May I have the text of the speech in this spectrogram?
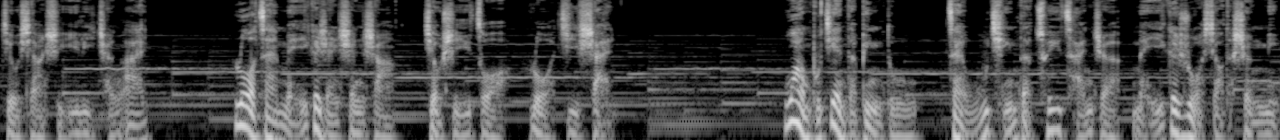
就像是一粒尘埃，落在每一个人身上就是一座落基山。望不见的病毒。在无情地摧残着每一个弱小的生命，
